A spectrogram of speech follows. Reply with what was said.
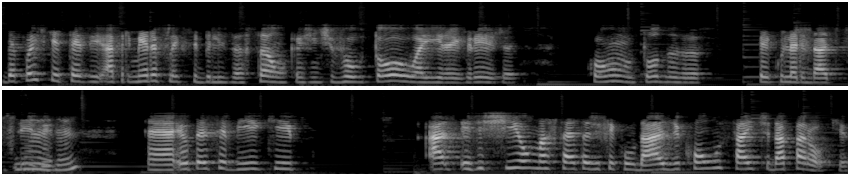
depois que teve a primeira flexibilização, que a gente voltou a ir à igreja com todas as peculiaridades possíveis, uhum. é, eu percebi que a, existia uma certa dificuldade com o site da paróquia.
